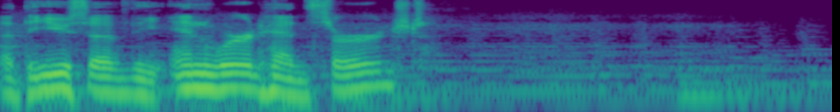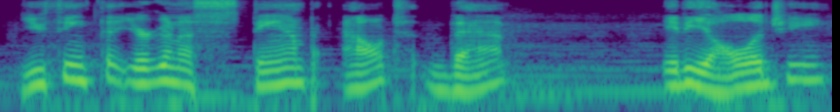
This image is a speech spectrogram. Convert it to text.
that the use of the N word had surged. You think that you're going to stamp out that ideology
